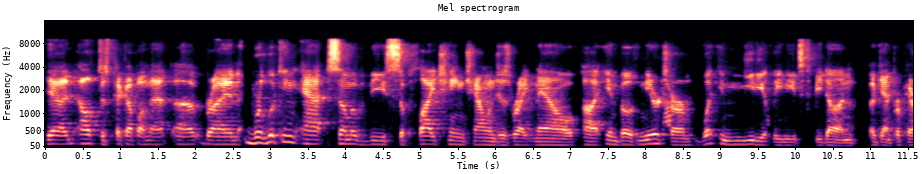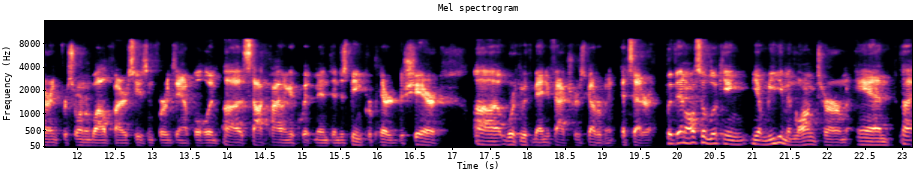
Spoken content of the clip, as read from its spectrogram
Yeah, I'll just pick up on that, uh, Brian. We're looking at some of the supply chain challenges right now uh, in both near term, what immediately needs to be done. Again, preparing for storm and wildfire season, for example, and uh, stockpiling equipment and just being prepared to share. Uh, working with manufacturers, government, et cetera. But then also looking, you know, medium and long term. And uh,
